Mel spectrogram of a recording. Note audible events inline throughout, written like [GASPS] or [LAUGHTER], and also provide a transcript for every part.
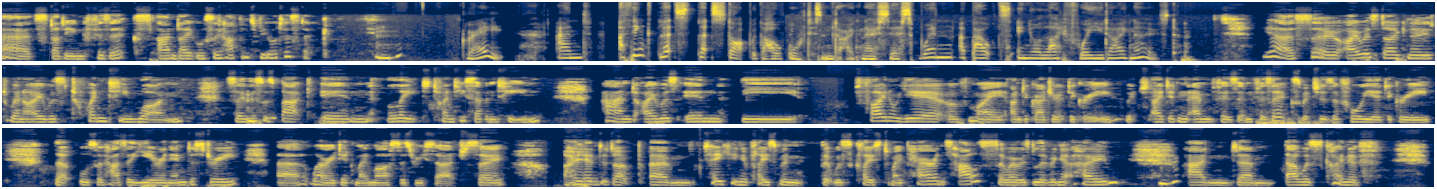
uh, studying physics, and I also happen to be autistic. Mm-hmm. Great. And I think let's let's start with the whole autism diagnosis. When about in your life were you diagnosed? Yeah, so I was diagnosed when I was 21. So this was back in late 2017. And I was in the final year of my undergraduate degree, which I did an MPhys in physics, which is a four year degree that also has a year in industry, uh, where I did my master's research. So I ended up um, taking a placement that was close to my parents' house. So I was living at home. Mm-hmm. And um, that was kind of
